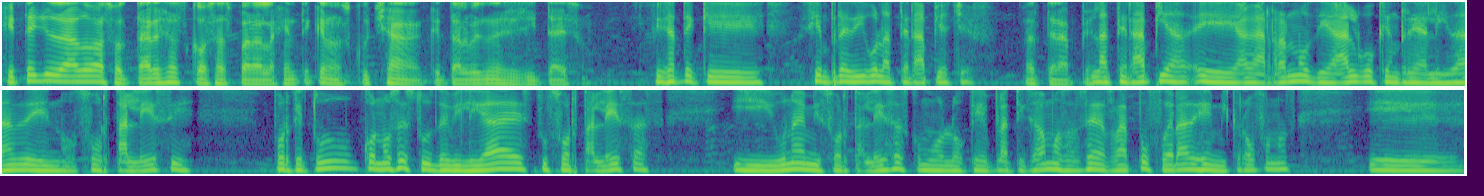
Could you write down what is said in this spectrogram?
¿Qué te ha ayudado a soltar esas cosas para la gente que nos escucha que tal vez necesita eso? Fíjate que siempre digo la terapia, chef. La terapia. La terapia, eh, agarrarnos de algo que en realidad eh, nos fortalece. Porque tú conoces tus debilidades, tus fortalezas. Y una de mis fortalezas, como lo que platicábamos hace rato fuera de micrófonos, eh,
